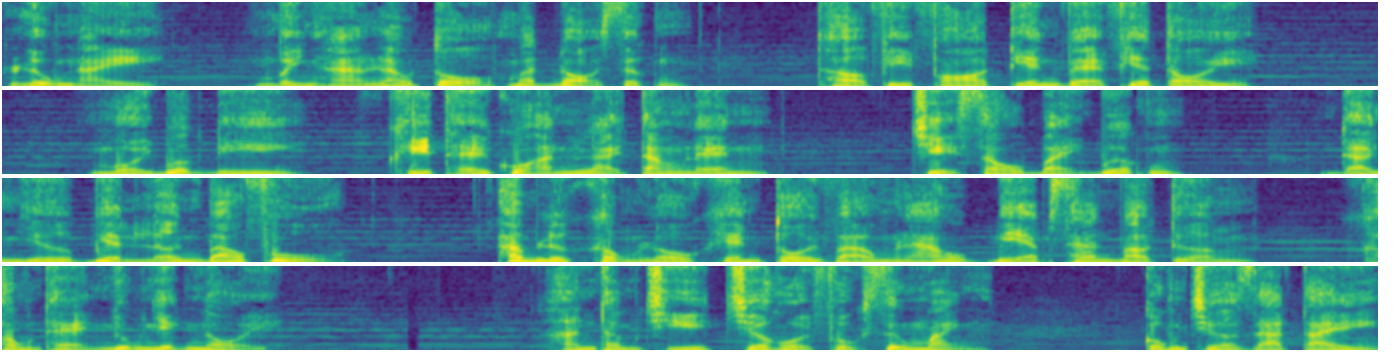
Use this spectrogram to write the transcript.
Lúc này, Minh Hàn Lão Tổ mắt đỏ rực, thở phi phò tiến về phía tôi. Mỗi bước đi, khí thế của hắn lại tăng lên. Chỉ sau 7 bước, đã như biển lớn bao phủ. Áp lực khổng lồ khiến tôi và ông lão bị ép sát vào tường, không thể nhúc nhích nổi. Hắn thậm chí chưa hồi phục sức mạnh, cũng chưa ra tay,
